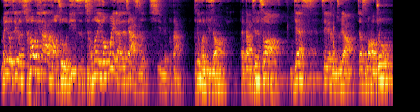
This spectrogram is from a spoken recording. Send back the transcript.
没有这个超级大的好处，你只承诺一个未来的价值，吸引力不大。听懂举手？来，当圈说，yes，这个很重要。叫什么好处？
